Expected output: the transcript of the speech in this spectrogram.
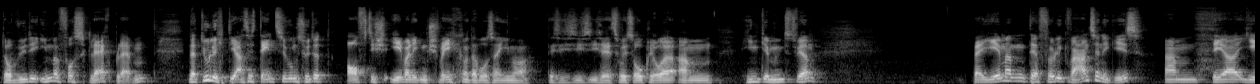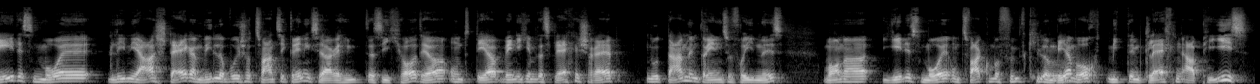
Da würde ich immer fast gleich bleiben. Natürlich, die Assistenzübung sollte auf die jeweiligen Schwächen oder was auch immer, das ist, ist, ist ja sowieso klar, ähm, hingemünzt werden. Bei jemandem, der völlig wahnsinnig ist, ähm, der jedes Mal linear steigern will, obwohl er schon 20 Trainingsjahre hinter sich hat, ja, und der, wenn ich ihm das Gleiche schreibe, nur dann mit dem Training zufrieden ist, wenn er jedes Mal um 2,5 Kilo mehr macht mit dem gleichen APIs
